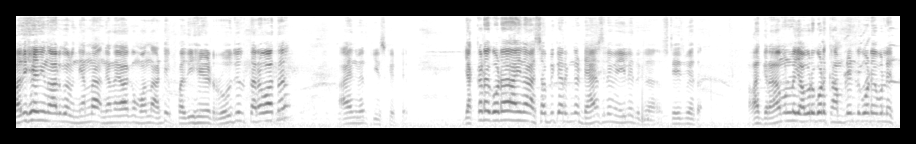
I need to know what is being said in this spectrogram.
పదిహేను నాలుగు నిన్న నిన్న కాక మొన్న అంటే పదిహేడు రోజుల తర్వాత ఆయన మీద కేసు కట్టారు. ఎక్కడ కూడా ఆయన అసభ్యకరంగా డ్యాన్సులు ఏమి వేయలేదు స్టేజ్ మీద. ఆ గ్రామంలో ఎవరు కూడా కంప్లైంట్లు కూడా ఇవ్వలేదు.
